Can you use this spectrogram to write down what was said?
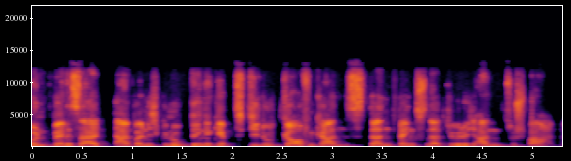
Und wenn es halt einfach nicht genug Dinge gibt, die du kaufen kannst, dann fängst du natürlich an zu sparen.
